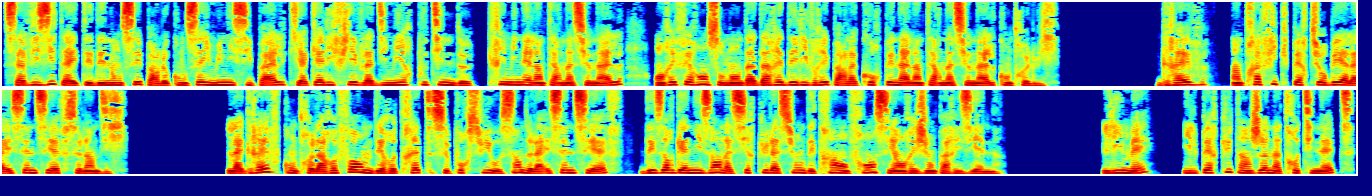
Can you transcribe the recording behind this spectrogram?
Sa visite a été dénoncée par le conseil municipal qui a qualifié Vladimir Poutine de criminel international, en référence au mandat d'arrêt délivré par la Cour pénale internationale contre lui. Grève, un trafic perturbé à la SNCF ce lundi. La grève contre la réforme des retraites se poursuit au sein de la SNCF, désorganisant la circulation des trains en France et en région parisienne. Limay, il percute un jeune à trottinette,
